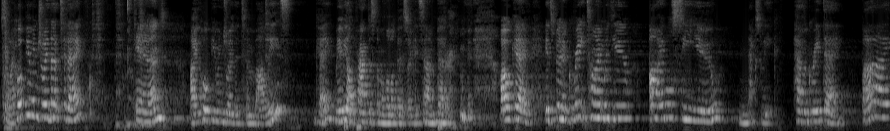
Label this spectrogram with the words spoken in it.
So I hope you enjoyed that today. And I hope you enjoyed the timbales. Okay, maybe I'll practice them a little bit so I can sound better. okay, it's been a great time with you. I will see you next week. Have a great day. Bye.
